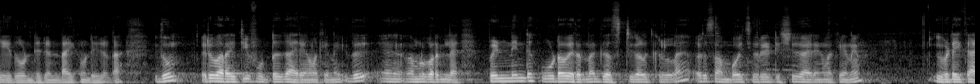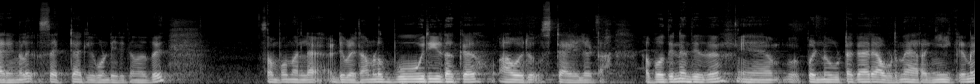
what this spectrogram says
ചെയ്തുകൊണ്ടിരിക്കുക ഉണ്ടാക്കിക്കൊണ്ടിരിക്കുക കേട്ടോ ഇതും ഒരു വെറൈറ്റി ഫുഡ് കാര്യങ്ങളൊക്കെയാണ് ഇത് നമ്മൾ പറഞ്ഞില്ലേ പെണ്ണിന്റെ കൂടെ വരുന്ന ഗസ്റ്റുകൾക്കുള്ള ഒരു സംഭവം ചെറിയ ഡിഷ് കാര്യങ്ങളൊക്കെയാണ് ഇവിടെ ഈ കാര്യങ്ങൾ സെറ്റാക്കിക്കൊണ്ടിരിക്കുന്നത് സംഭവം നല്ല അടിപൊളിയായിട്ട്. നമ്മൾ ഭൂരിയുടെ ഒക്കെ ആ ഒരു സ്റ്റൈൽ കേട്ടോ അപ്പോൾ ഇതിന് എന്ത് ചെയ്ത് പെണ്ണുകൂട്ടക്കാർ അവിടുന്ന് ഇറങ്ങിയിരിക്കണ്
